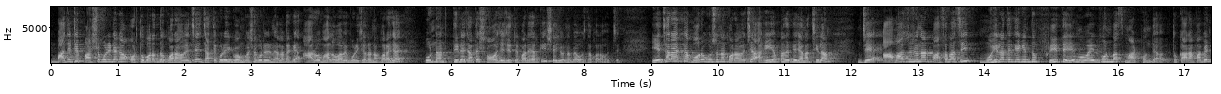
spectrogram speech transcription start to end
বাজেটে পাঁচশো কোটি টাকা অর্থ বরাদ্দ করা হয়েছে, যাতে করে এই গঙ্গাসাগরের মেলাটাকে আরও ভালোভাবে পরিচালনা করা যায়, পুণ্যার্থীরা যাতে সহজে যেতে পারে আর কি, সেই জন্য ব্যবস্থা করা হচ্ছে। এছাড়া একটা বড় ঘোষণা করা হয়েছে, আগেই আপনাদেরকে জানাচ্ছিলাম, যে আবাস যোজনার পাশাপাশি মহিলাদেরকে কিন্তু ফ্রিতে মোবাইল ফোন বা স্মার্টফোন দেওয়া হবে। তো কারা পাবেন?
